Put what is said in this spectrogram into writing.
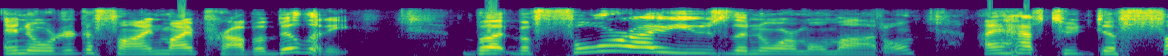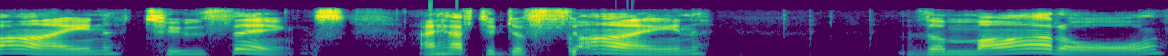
in order to find my probability. But before I use the normal model, I have to define two things. I have to define the model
